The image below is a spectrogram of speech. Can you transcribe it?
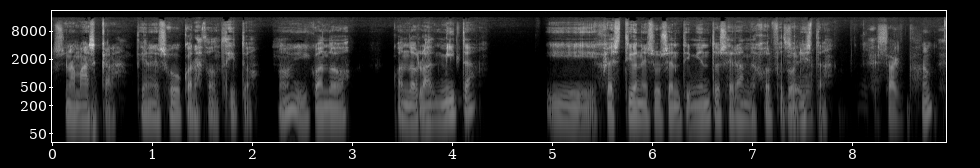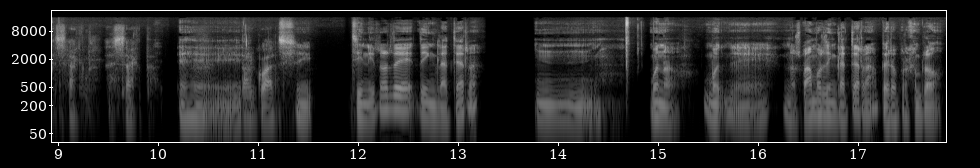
es una máscara, tiene su corazoncito, ¿no? Y cuando, cuando lo admita y gestione sus sentimientos será mejor futbolista. Exacto, ¿No? exacto, exacto. Eh, Tal cual. sí. Sin irnos de, de Inglaterra, mm, bueno, eh, nos vamos de Inglaterra, pero por ejemplo,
